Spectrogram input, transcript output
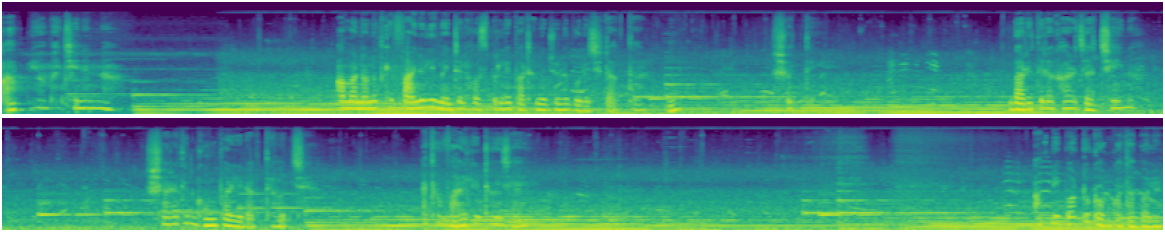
আপনি আমায় চেনেন না? আমার ননদকে ফাইনালি মেন্টাল হসপিটালে পাঠানোর জন্য বলেছে ডাক্তার। সত্যি। বাড়িতে রাখা আর যাচ্ছেই না। সারাদিন ঘুম পাড়িয়ে রাখতে হচ্ছে। এত ভায়োলেন্ট হয়ে যায়। আপনি বড্ড কম কথা বলেন।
